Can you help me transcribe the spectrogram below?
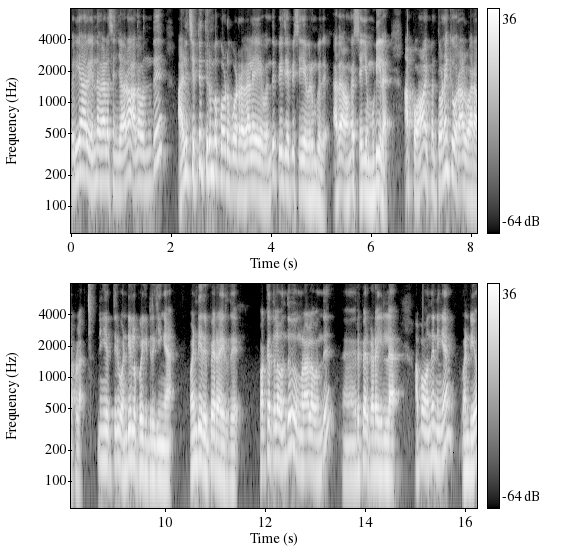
பெரியார் என்ன வேலை செஞ்சாரோ அதை வந்து அழிச்சிட்டு திரும்ப கோடு போடுற வேலையை வந்து பிஜேபி செய்ய விரும்புது. அதை அவங்க செய்ய முடியல. அப்போ இப்போ துணைக்கு ஒரு ஆள் வராப்புல. நீங்கள் திரு வண்டியில் போய்கிட்டு இருக்கீங்க. வண்டி ரிப்பேர் ஆயிடுது பக்கத்தில் வந்து உங்களால் வந்து ரிப்பேர் கடை இல்லை. அப்போ வந்து நீங்கள் வண்டியோ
